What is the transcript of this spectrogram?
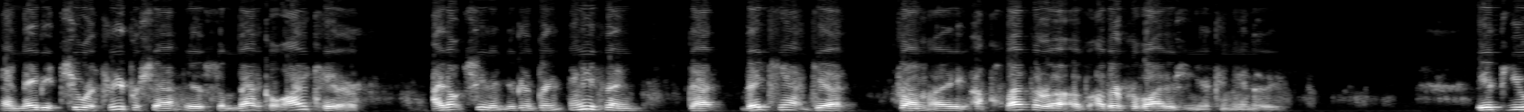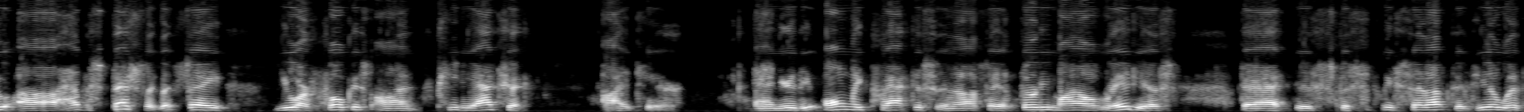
and maybe two or three percent is some medical eye care, I don't see that you're going to bring anything that they can't get from a, a plethora of other providers in your community. If you uh, have a specialty, let's say you are focused on pediatric eye care, and you're the only practice in, uh, say, a 30-mile radius that is specifically set up to deal with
